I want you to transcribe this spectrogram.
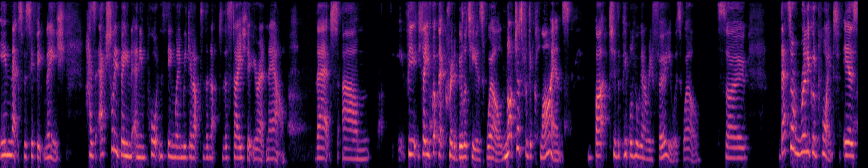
in that specific niche has actually been an important thing when we get up to the to the stage that you're at now. That um, so you've got that credibility as well, not just for the clients, but to the people who are going to refer you as well. So that's a really good point. Is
